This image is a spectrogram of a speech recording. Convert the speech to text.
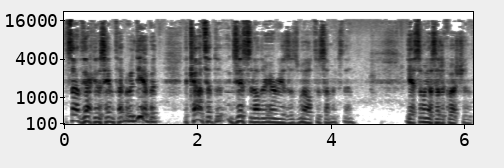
it's not exactly the same type of idea, but the concept exists in other areas as well to some extent. Yeah, somebody else had a question.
